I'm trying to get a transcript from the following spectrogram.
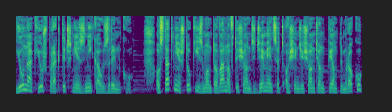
Junak już praktycznie znikał z rynku. Ostatnie sztuki zmontowano w 1985 roku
